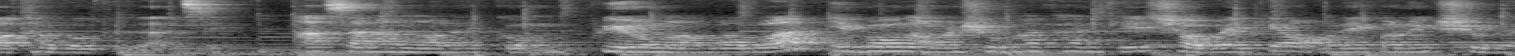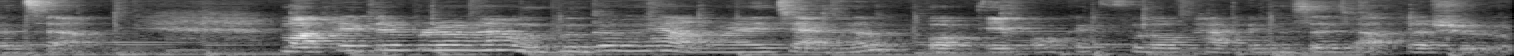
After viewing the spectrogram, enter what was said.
কথা বলতে যাচ্ছি। আসসালামু আলাইকুম, প্রিয় মা বাবা এবং আমার শুভাকাঙ্ক্ষী সবাইকে অনেক অনেক শুভেচ্ছা। মাতৃত্বের প্রেরণায় উদ্বুদ্ধ হয়ে আমার এই চ্যানেল এ পকেট ফুল অফ হ্যাপিনেসের যাত্রা শুরু।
